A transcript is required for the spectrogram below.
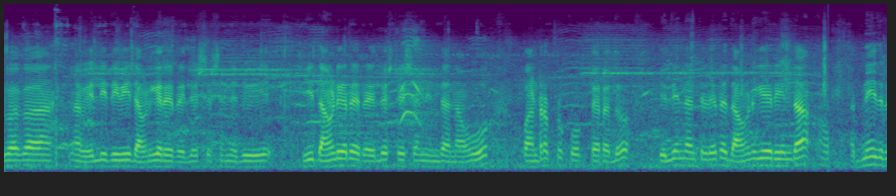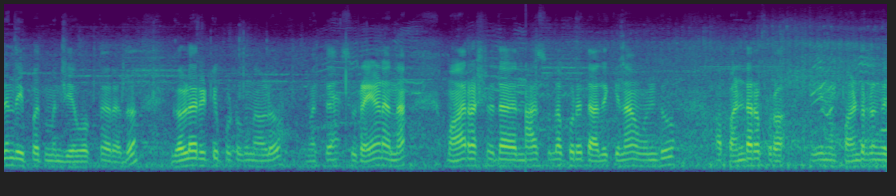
ಇವಾಗ ನಾವು ಎಲ್ಲಿದ್ದೀವಿ? ದಾವಣಗೆರೆ ರೈಲ್ವೆ ಸ್ಟೇಷನ್ ಇದ್ದೀವಿ. ಈ ದಾವಣಗೆರೆ ರೈಲ್ವೆ ಸ್ಟೇಷನಿಂದ ನಾವು ಪಂಡ್ರಪುರಕ್ಕೆ ಹೋಗ್ತಾ ಇರೋದು. ಎಲ್ಲಿಂದ ಅಂತ ಹೇಳಿದ್ರೆ ದಾವಣಗೆರೆಯಿಂದ ಹದಿನೈದರಿಂದ ಇಪ್ಪತ್ತು ಮಂದಿ ಹೋಗ್ತಾ ಇರೋದು. ಗೌಳರೆಟ್ಟಿ ಪುಟುಕನಾಳು ಮತ್ತು ಪ್ರಯಾಣನ ಮಹಾರಾಷ್ಟ್ರದ ಸೋಲಾಪುರ ತಾಲೂಕಿನ ಒಂದು ಪಂಡರಪುರ. ಏನು ಪಾಂಡುರಂಗ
